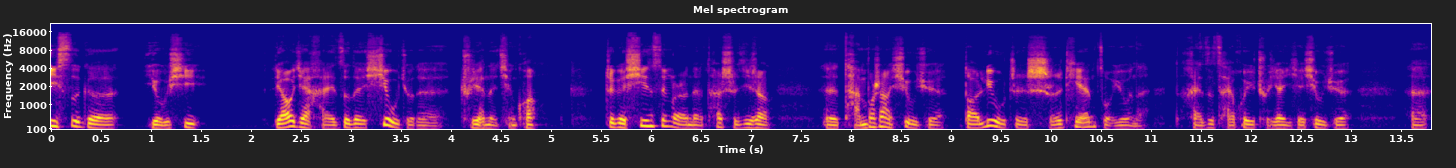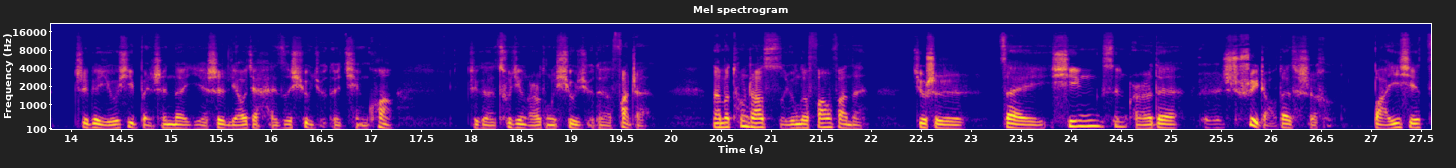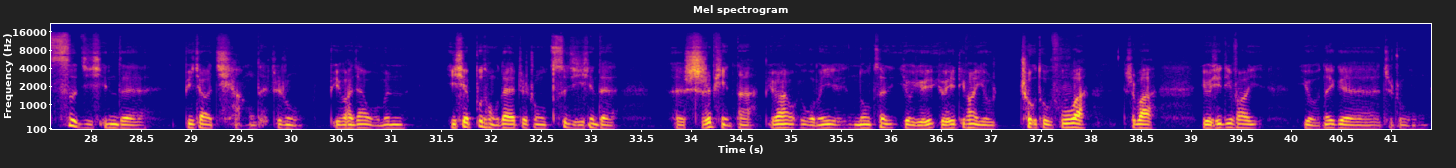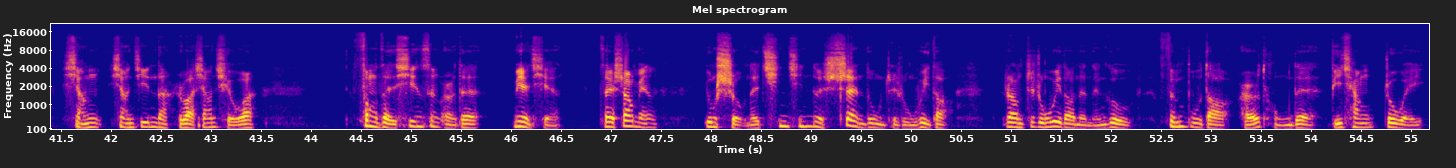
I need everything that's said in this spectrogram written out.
第四个游戏，了解孩子的嗅觉的出现的情况。这个新生儿呢，他实际上，呃，谈不上嗅觉，到六至十天左右呢，孩子才会出现一些嗅觉。呃，这个游戏本身呢，也是了解孩子嗅觉的情况，这个促进儿童嗅觉的发展。那么，通常使用的方法呢，就是在新生儿的呃睡着的时候，把一些刺激性的比较强的这种，比方讲我们一些不同的这种刺激性的。呃，食品呢，比方我们农村有有有些地方有臭豆腐啊，是吧？有些地方有那个这种香香精呢，是吧？香球啊，放在新生儿的面前，在上面用手呢轻轻的扇动这种味道，让这种味道呢能够分布到儿童的鼻腔周围，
